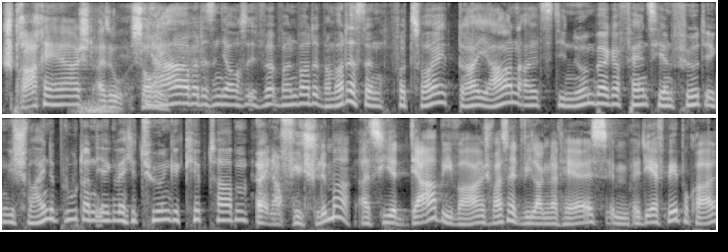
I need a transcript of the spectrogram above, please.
Sprache herrscht, also sorry. Ja, aber das sind ja auch, wann war, das, wann war das denn? Vor zwei, drei Jahren, als die Nürnberger Fans hier in Fürth irgendwie Schweineblut an irgendwelche Türen gekippt haben? Äh, noch viel schlimmer, als hier Derby war, ich weiß nicht, wie lange das her ist, im DFB-Pokal,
